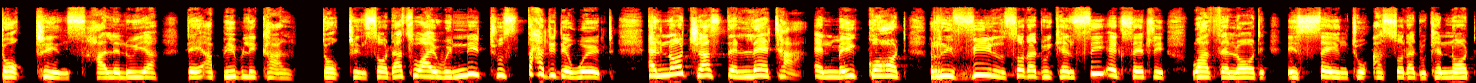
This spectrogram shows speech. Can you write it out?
doctrines. Hallelujah. They are biblical doctrine. So that's why we need to study the word and not just the letter and make God reveal so that we can see exactly what the Lord is saying to us so that we cannot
